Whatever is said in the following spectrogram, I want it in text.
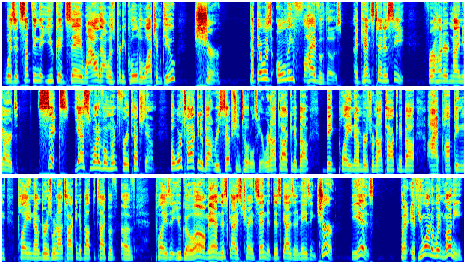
Was it something that you could say, wow, that was pretty cool to watch him do? Sure. But there was only five of those against Tennessee for 109 yards. Six. Yes, one of them went for a touchdown. But we're talking about reception totals here. We're not talking about big play numbers. We're not talking about eye popping play numbers. We're not talking about the type of, of plays that you go, oh man, this guy's transcendent. This guy's amazing. Sure, he is. But if you want to win money,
